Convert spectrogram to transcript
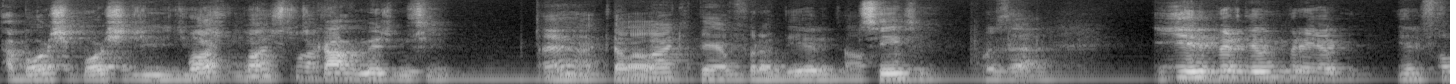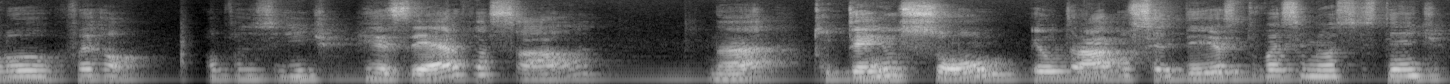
A Bosch, Bosch de, de, Bosch, de- Bosch, de Bosch. carro mesmo? Sim. É, aquela lá que tem a furadeira e tal. Sim. Pois é. E ele perdeu o emprego. E ele falou, Ferrão, vamos fazer o seguinte, reserva a sala, né? Tu tem o som, eu trago os CDs, tu vai ser meu assistente.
